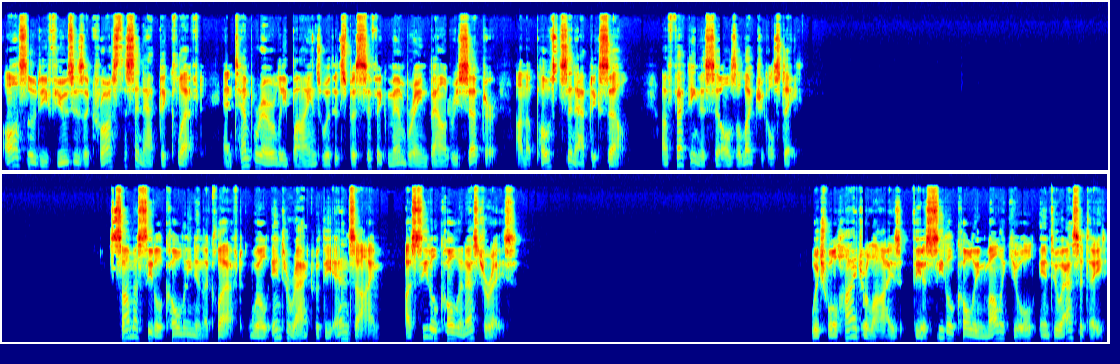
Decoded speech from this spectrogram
also diffuses across the synaptic cleft and temporarily binds with its specific membrane bound receptor on the postsynaptic cell, affecting the cell's electrical state. Some acetylcholine in the cleft will interact with the enzyme acetylcholinesterase, which will hydrolyze the acetylcholine molecule into acetate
